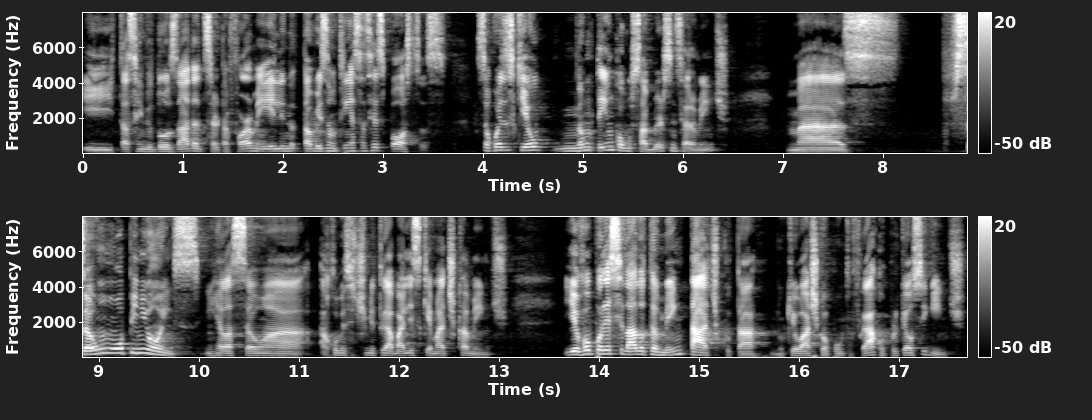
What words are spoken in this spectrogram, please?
e está sendo dosada de certa forma e ele talvez não tenha essas respostas. São coisas que eu não tenho como saber, sinceramente, mas são opiniões em relação a, a como esse time trabalha esquematicamente. E eu vou por esse lado também tático, tá? No que eu acho que é o ponto fraco, porque é o seguinte.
